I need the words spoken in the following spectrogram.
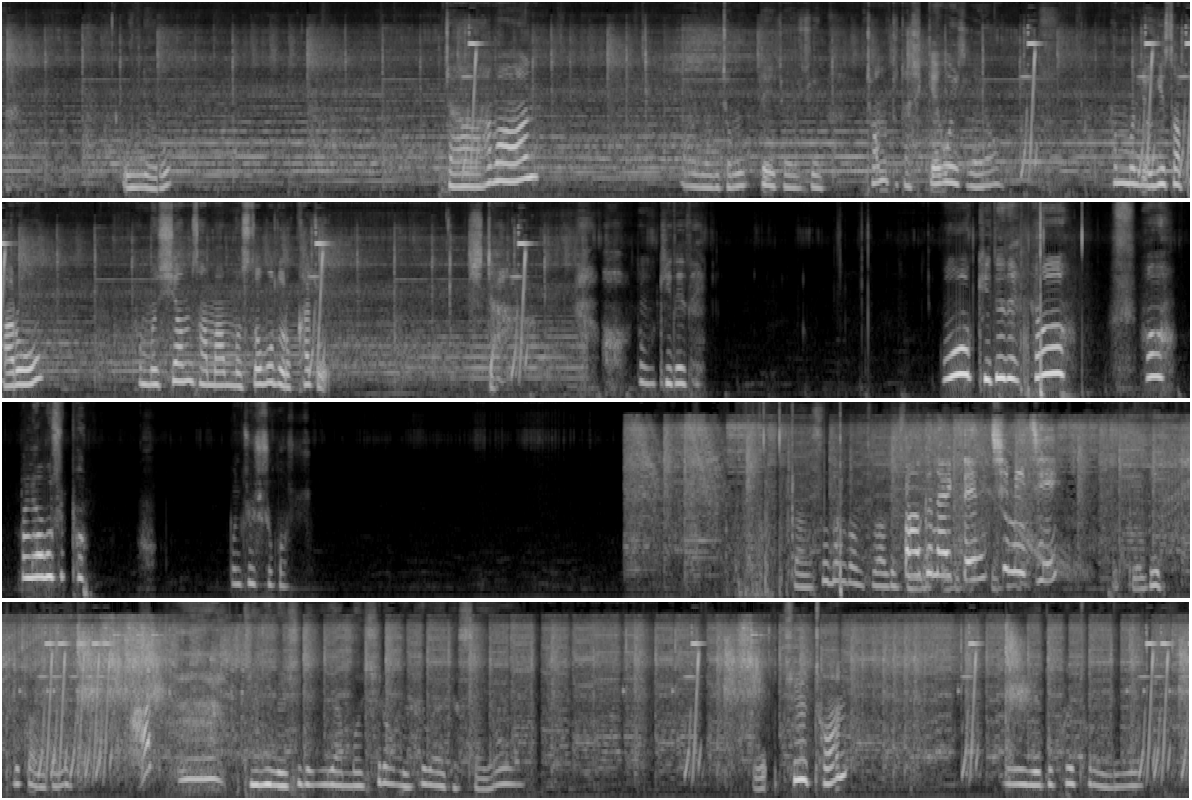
음료로. 자 한번 어, 여기 정대 저 지금 처음부터 다시 깨고 있어요. 한번 여기서 바로 한번 시험 삼아 한번 써보도록 하죠. 시작. 어, 너무 기대돼. 오 기대돼. 어, 어 빨리 하고 싶어. 멈출 수가 없어. 일단 수동 전투 하겠습니다. 뻐근할 땐 침이지. 여기 클릭도 안 딜이 몇이 되는지 한번 실험을 해봐야겠어요 어, 7천? 어, 얘도 8천인데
